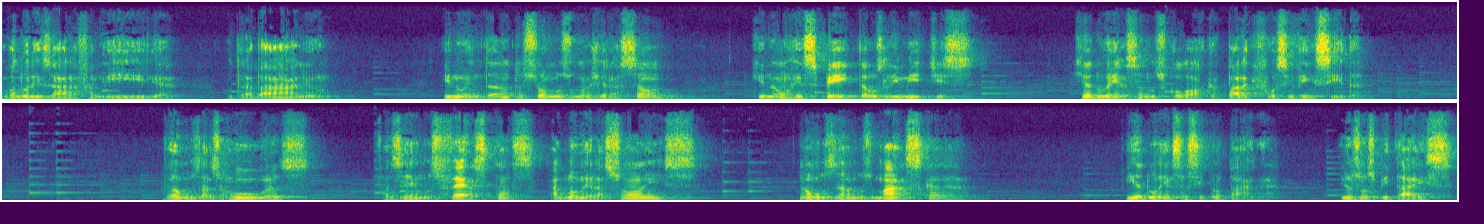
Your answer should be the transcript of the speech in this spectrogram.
a valorizar a família, o trabalho, e, no entanto, somos uma geração que não respeita os limites que a doença nos coloca para que fosse vencida. Vamos às ruas, fazemos festas, aglomerações, não usamos máscara e a doença se propaga e os hospitais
